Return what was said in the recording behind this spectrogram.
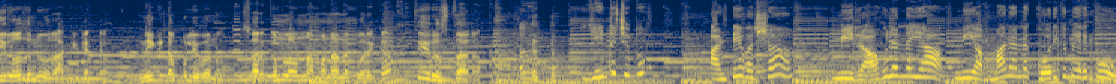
ఈ రోజు నువ్వు రాఖీ కట్టావు. నీకు డబ్బులు ఇవ్వను. స్వర్గంలో ఉన్న అమ్మ నాన్న కోరిక తీరుస్తాను. ఏంటో చెప్పు. అంటే వర్ష మీ రాహుల్ అన్నయ్య మీ అమ్మా నాన్న కోరిక మేరకు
